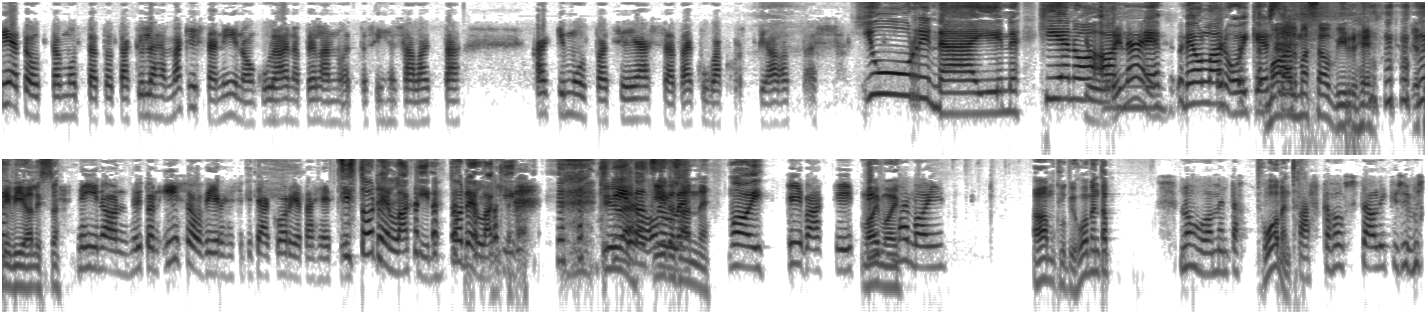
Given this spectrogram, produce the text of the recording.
tietoutta, mutta tota, kyllähän mäkin sitä niin on kuule aina pelannut, että siihen saa laittaa kaikki muut paitsi jäässä tai kuvakorttia aloittaessa. Juuri näin. Hienoa Juuri Anne. näin. Me ollaan oikeassa. Maailmassa on virhe ja triviaalissa. Niin on. Nyt on iso virhe, se pitää korjata heti. Siis todellakin, todellakin. Kiitos Kiitos sulle. Anne. Moi. Kiva, kiitti. Moi, moi. Moi moi. Aamuklubi, huomenta. No huomenta. Huomenta. Paskahosta oli kysymys.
